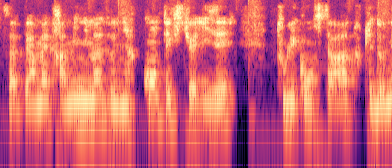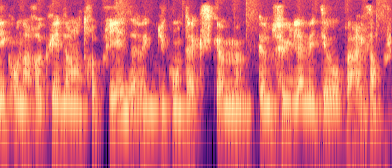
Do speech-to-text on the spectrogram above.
Ça va permettre à minima de venir contextualiser tous les constats, toutes les données qu'on a recueillies dans l'entreprise avec du contexte comme, comme celui de la météo, par exemple.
